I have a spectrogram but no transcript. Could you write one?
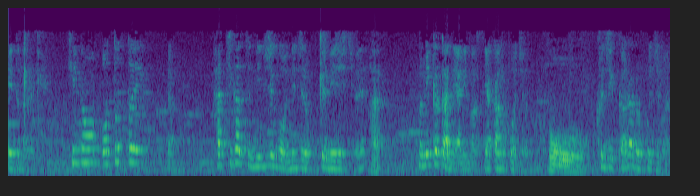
えーっと、なんだっけ、昨日、おととい、8月25、26、今日27よね。はい。の3日間でやります、夜間工事を。ほう。9時から6時まで。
